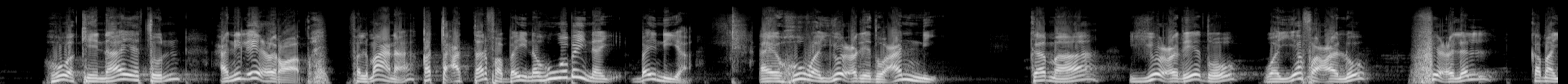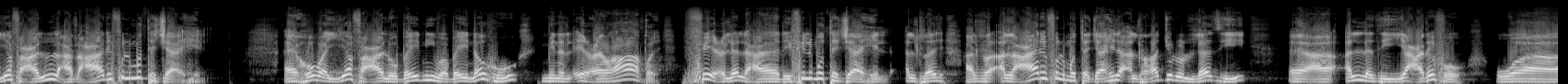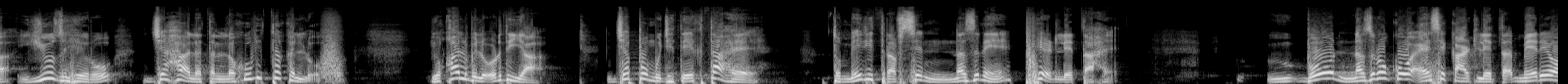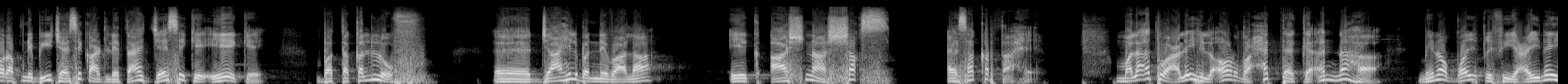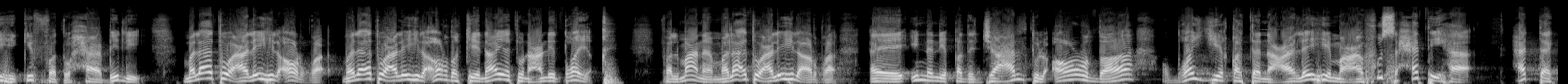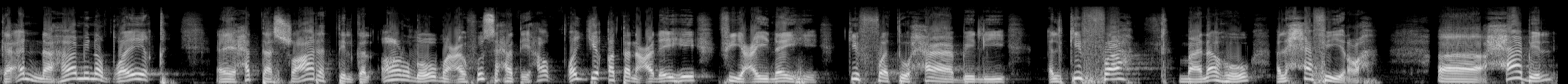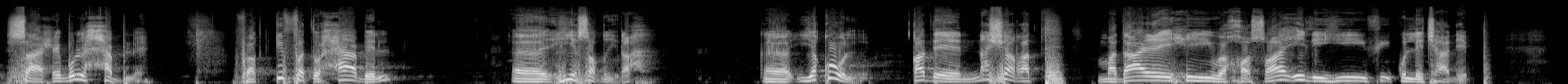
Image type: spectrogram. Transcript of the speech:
هو كناية عن الإعراض. فالمعنى قطع الطرف بينه وبين بيني. أي هو يعرض عني كما يعرض ويفعل فعل کما یفعل العارف المتجاہل اے ہو یفعل بینی و بینہ من الاعراض فعل العارف المتجاہل العارف المتجاہل الرجل الذي الذي يعرف ويظهر جهالة له بالتكلف. يقال بالعرديہ جب وہ مجھے دیکھتا ہے تو میری طرف سے نظریں پھیر لیتا ہے. وہ نظروں کو ایسے کاٹ لیتا، میرے اور اپنے بیچ ایسے کاٹ لیتا ہے جیسے کہ ایک بتکلف جاہل بننے والا ایک آشنا شخص ایسا کرتا ہے۔ ملأت عليه الأرض حتى كأنها من الضيق في عينيه كفة حابل۔ ملأت عليه الأرض ملاۃ علیہ الارض کنایت عن الضیق۔ فالمعنى ملأت عليه الأرض. أي إنني قد جعلت الأرض ضيقة عليه مع فسحتها حتى كأنها من الضيق. أي حتى صارت تلك الأرض مع فسحتها ضيقة عليه في عينيه. كفة حابل. الكفة معناه الحفيرة. آه حابل صاحب الحبل. فكفة حابل آه، هي صغيرة. آه، يقول قد نشرت مدائحه وخصائله في كل جانب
